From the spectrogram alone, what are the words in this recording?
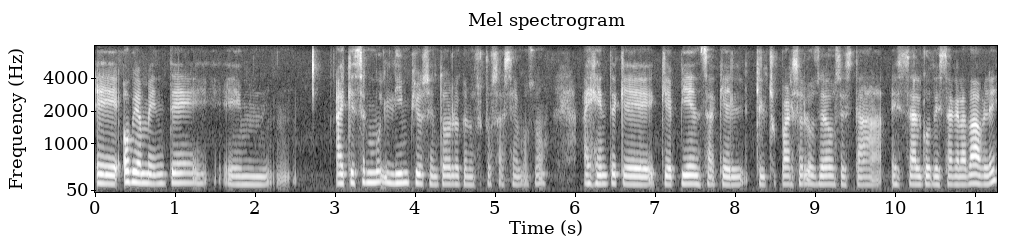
Eh, obviamente em, hay que ser muy limpios en todo lo que nosotros hacemos, ¿no? Hay gente que, piensa que el, chuparse los dedos está, es algo desagradable,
